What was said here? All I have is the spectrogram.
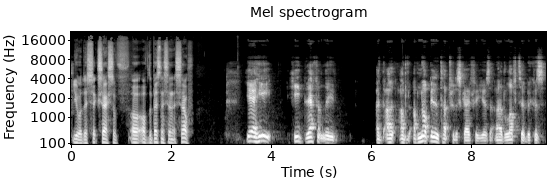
you know the success of of the business in itself. Yeah, he he definitely I, have I've not been in touch with this guy for years, and I'd love to because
